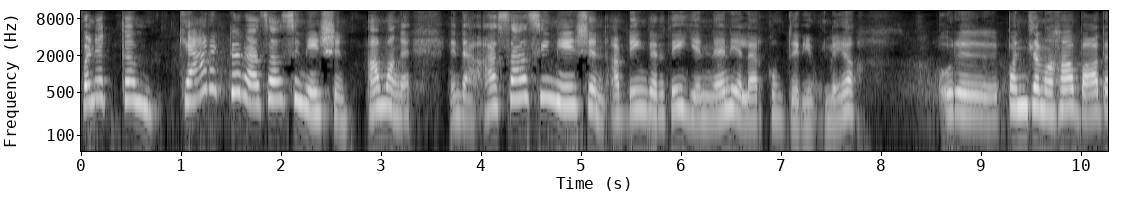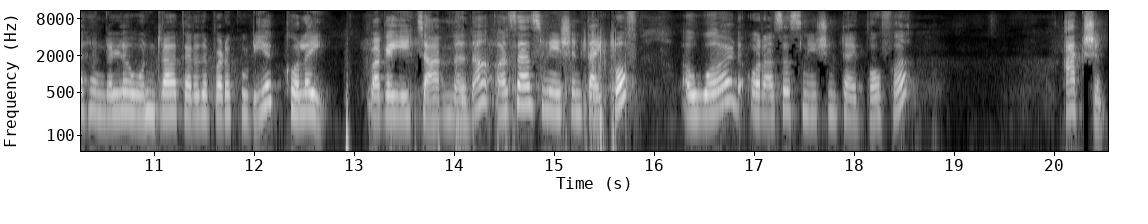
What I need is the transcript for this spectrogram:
வணக்கம். கேரக்டர் அசாசினேஷன் ஆமாங்க. இந்த அசாசினேஷன் அப்படிங்கிறது என்னன்னு எல்லாருக்கும் தெரியும் இல்லையா? ஒரு பஞ்சமகா பாதகங்களில் ஒன்றாக கருதப்படக்கூடிய கொலை வகையை சார்ந்தது தான் assassination type of a word ஒரு assassination type of a action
